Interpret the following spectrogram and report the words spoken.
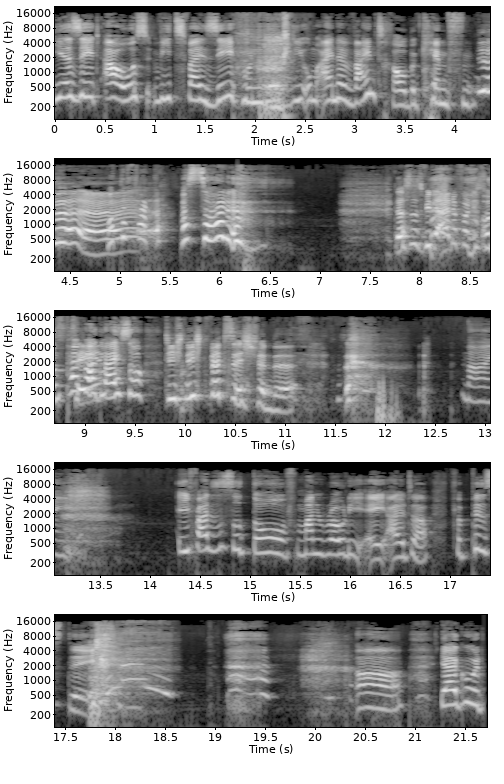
ihr seht aus wie zwei Seehunde, die um eine Weintraube kämpfen. Was zur Hölle? Das ist wieder eine von diesen Und Pepper Szenen, gleich so, die ich nicht witzig finde. Nein. Ich fand es so doof. Mann, Rhodey, ey, Alter, verpiss dich. ah, ja gut,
